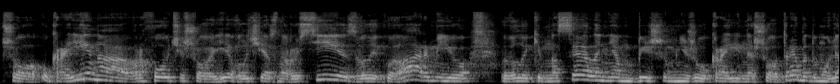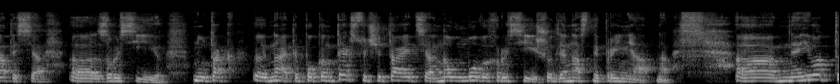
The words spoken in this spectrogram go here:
Що Україна, враховуючи, що є величезна Росія з великою армією, великим населенням, більшим ніж у України, що треба домовлятися е, з Росією. Ну так знаєте, по контексту читається на умовах Росії, що для нас неприйнятно. І от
